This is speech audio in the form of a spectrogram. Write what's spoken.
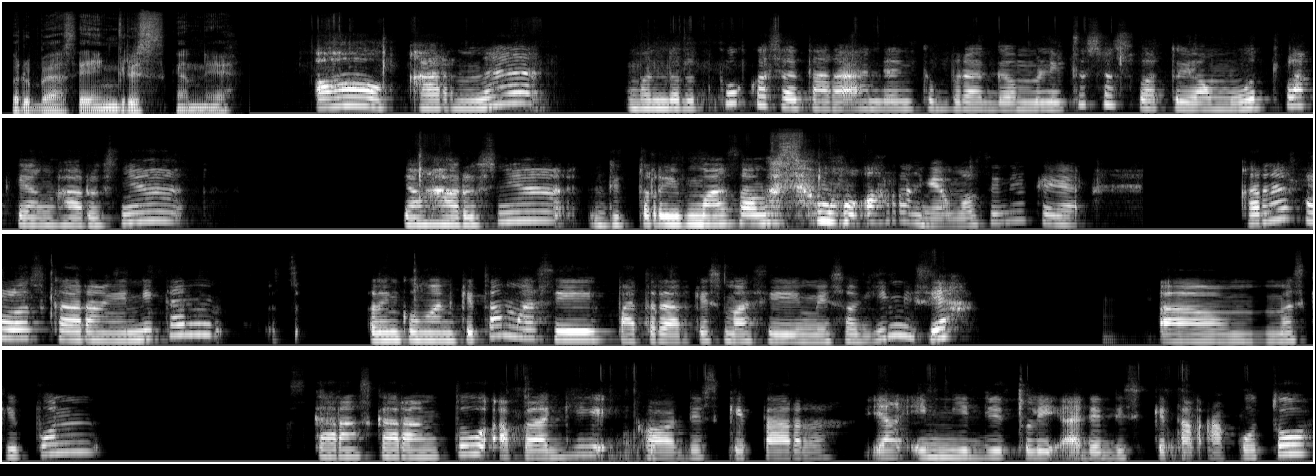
berbahasa Inggris kan ya? Oh, karena menurutku kesetaraan dan keberagaman itu sesuatu yang mutlak yang harusnya yang harusnya diterima sama semua orang ya. Maksudnya kayak karena kalau sekarang ini kan lingkungan kita masih patriarkis, masih misoginis ya. Um, meskipun sekarang-sekarang tuh apalagi kalau di sekitar yang immediately ada di sekitar aku tuh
